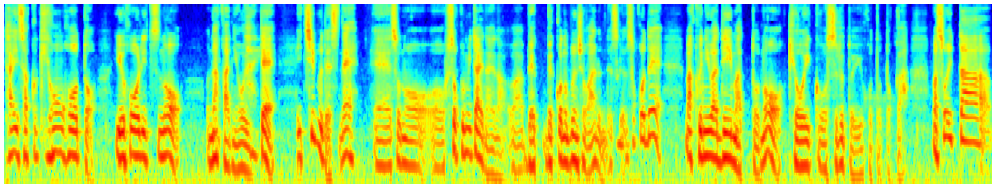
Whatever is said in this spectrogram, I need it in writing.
対策基本法という法律の中において、一部ですねえー、その不足みたいなような別個の文書があるんですけどそこで、まあ、国は DMAT の教育をするということとか、まあ、そういった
